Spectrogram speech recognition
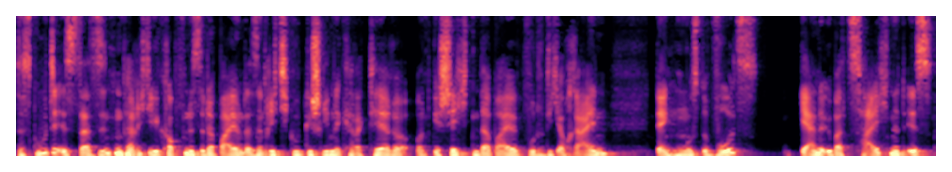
das Gute ist, da sind ein paar richtige Kopfnüsse dabei und da sind richtig gut geschriebene Charaktere und Geschichten dabei, wo du dich auch reindenken musst, obwohl es gerne überzeichnet ist,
